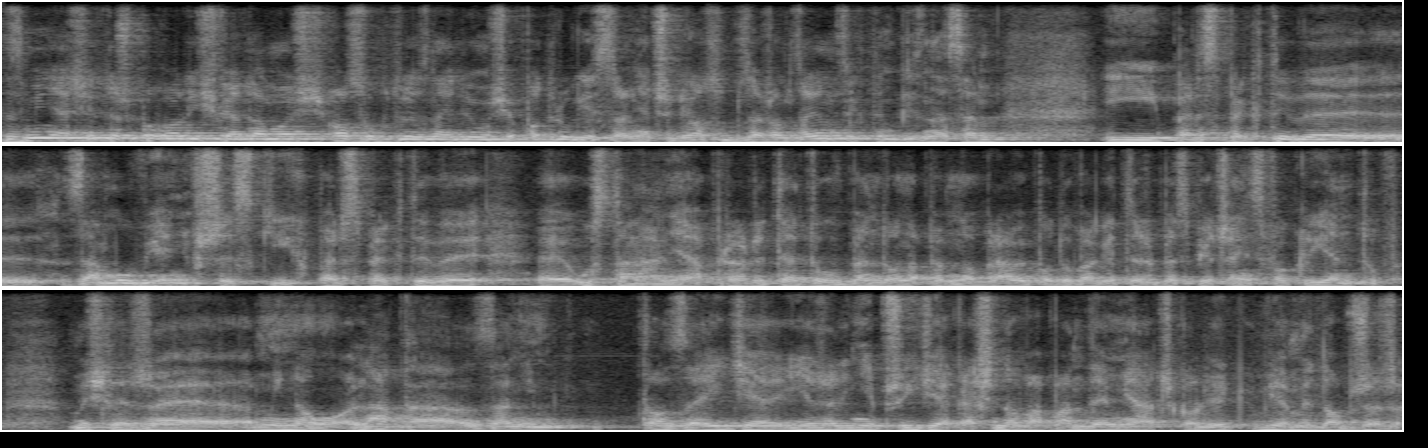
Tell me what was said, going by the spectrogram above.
Zmienia się też powoli świadomość osób, które znajdują się po drugiej stronie, czyli osób zarządzających tym biznesem i perspektywy e, zamówień wszystkich, perspektywy e, ustalania priorytetów będą na pewno brały pod uwagę też bezpieczeństwo klientów. Myślę, że miną lata, zanim to zejdzie, jeżeli nie przyjdzie jakaś nowa pandemia, aczkolwiek wiemy dobrze, że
